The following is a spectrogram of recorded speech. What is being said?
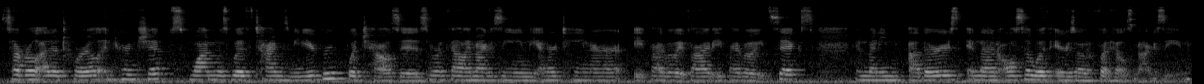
several editorial internships. One was with Times Media Group, which houses North Valley Magazine, The Entertainer, 85085, 85086, and many others, and then also with Arizona Foothills Magazine.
